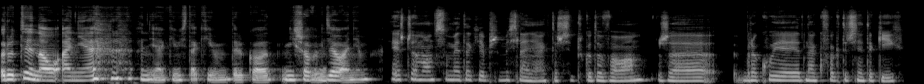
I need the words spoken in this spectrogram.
rutyną, a nie, a nie jakimś takim tylko niszowym działaniem. Ja jeszcze mam w sumie takie przemyślenia, jak też się przygotowałam, że brakuje jednak faktycznie takich,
